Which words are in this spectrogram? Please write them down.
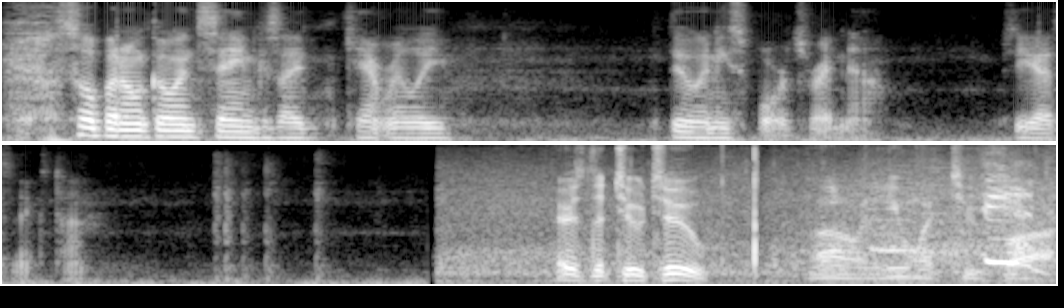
let's hope I don't go insane because I can't really do any sports right now. See you guys next time. There's the 2-2. Oh, and he went too far.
